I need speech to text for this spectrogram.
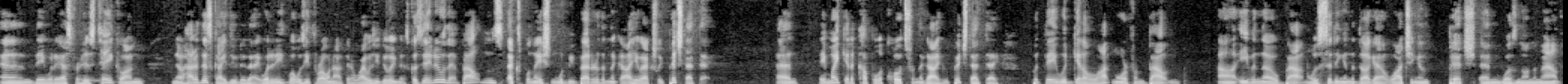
and they would ask for his take on, you know, how did this guy do today? What did he? What was he throwing out there? Why was he doing this? Because they knew that Bouton's explanation would be better than the guy who actually pitched that day, and they might get a couple of quotes from the guy who pitched that day, but they would get a lot more from Bouton, uh, even though Bouton was sitting in the dugout watching him pitch and wasn't on the mound.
